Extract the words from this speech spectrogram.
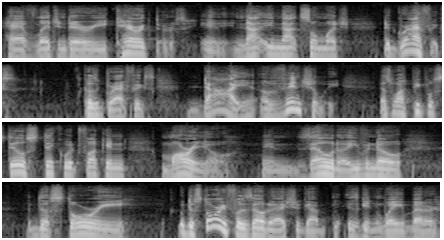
have legendary characters in it. Not not so much the graphics, because graphics die eventually. That's why people still stick with fucking Mario and Zelda, even though the story, the story for Zelda actually got is getting way better.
